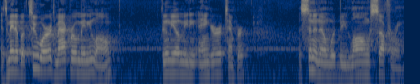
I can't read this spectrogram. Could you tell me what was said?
It's made up of two words macro meaning long, thumia meaning anger or temper. The synonym would be long suffering.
